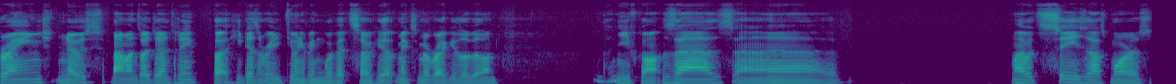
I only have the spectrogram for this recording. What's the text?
Strange knows Batman's identity, but he doesn't really do anything with it, so that makes him a regular villain. Then you've got Zsasz. Uh, I would see Zsasz more as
